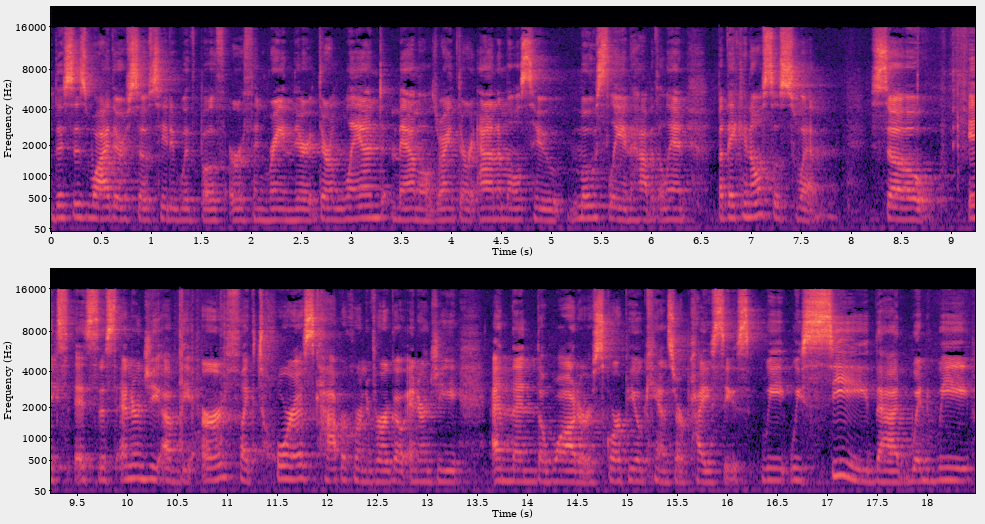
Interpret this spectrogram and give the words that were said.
this is why they're associated with both earth and rain. They're they're land mammals, right? They're animals who mostly inhabit the land, but they can also swim. So it's it's this energy of the earth like taurus capricorn virgo energy and then the water scorpio cancer pisces. We we see that when we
